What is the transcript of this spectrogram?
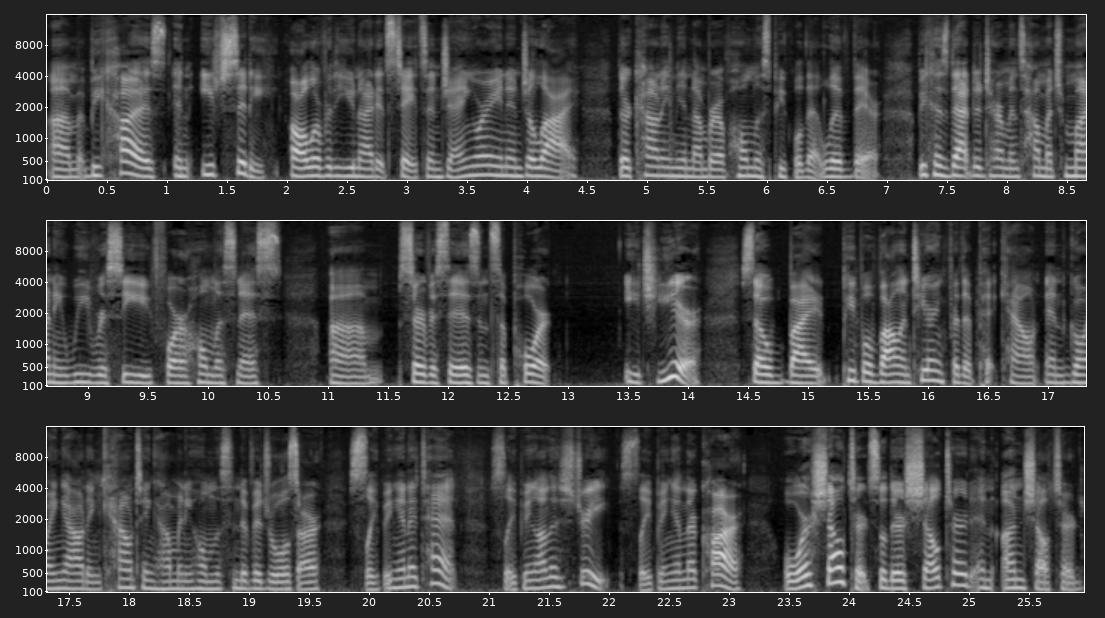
um, because in each city all over the United States in January and in July they're counting the number of homeless people that live there because that determines how much money we receive for homelessness um, services and support each year. So by people volunteering for the pit count and going out and counting how many homeless individuals are sleeping in a tent, sleeping on the street, sleeping in their car, or sheltered. So there's sheltered and unsheltered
